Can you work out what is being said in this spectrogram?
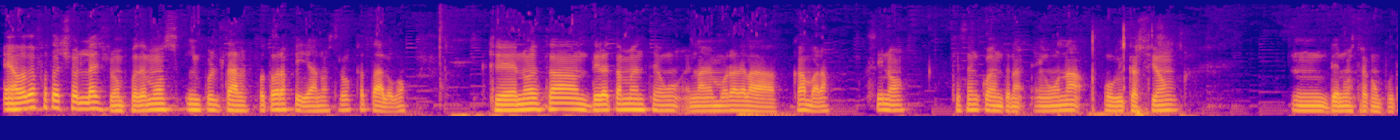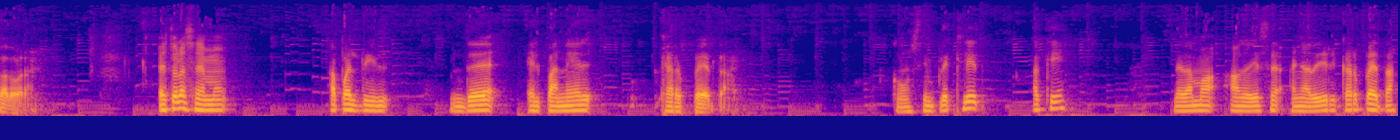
En Adobe Photoshop Lightroom podemos importar fotografía a nuestro catálogo que no están directamente en la memoria de la cámara, sino que se encuentran en una ubicación mm, de nuestra computadora. Esto lo hacemos a partir de el panel carpeta. Con un simple clic aquí le damos a donde dice añadir carpeta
